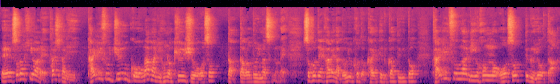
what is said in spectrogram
えー、その日はね確かに台風10号がまあ日本の九州を襲っただろうと言いますけどね。そこで彼がどういうことを書いてるかというと台風が日本を襲ってるようだ。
